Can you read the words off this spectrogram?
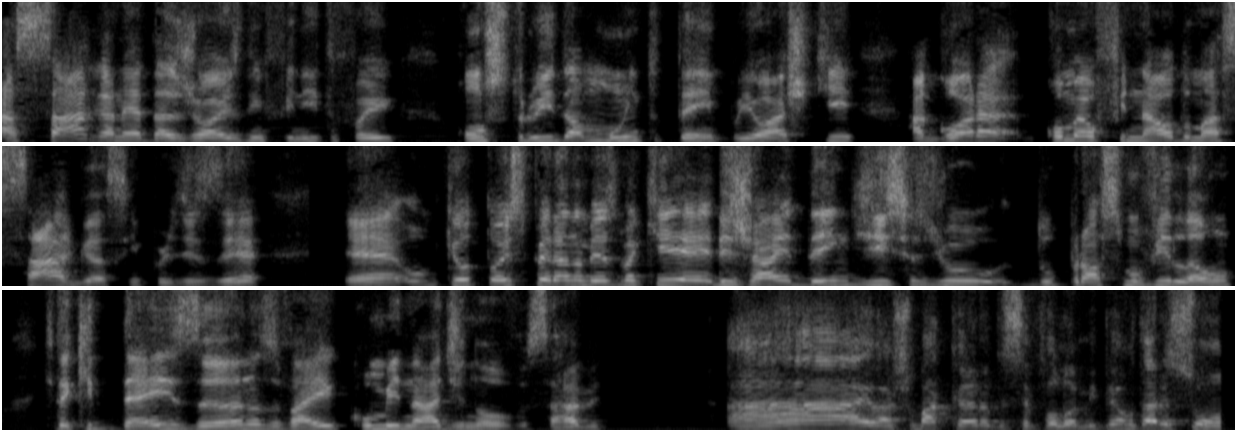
a saga né, das joias do infinito foi construída há muito tempo. E eu acho que agora, como é o final de uma saga, assim por dizer, é, o que eu tô esperando mesmo é que eles já dêem indícios de, do próximo vilão, que daqui 10 anos vai combinar de novo, sabe? Ah, eu acho bacana o que você falou. Me perguntaram isso ontem.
